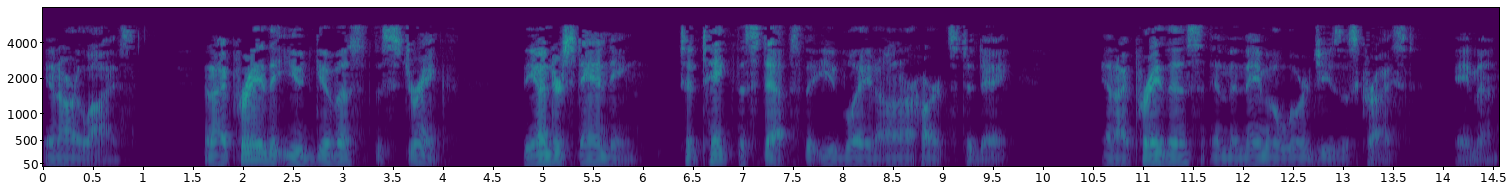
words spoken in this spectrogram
in our lives. And I pray that you'd give us the strength, the understanding to take the steps that you've laid on our hearts today And I pray this in the name of the Lord Jesus Christ. Amen.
